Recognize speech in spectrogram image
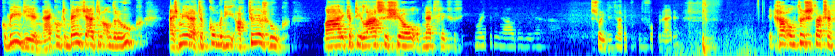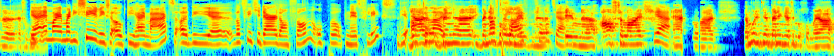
comedian. Hij komt een beetje uit een andere hoek. Hij is meer uit de comedy-acteurshoek. Maar ik heb die laatste show op Netflix gezien. Hoe heet die nou? Eh, Sorry, dit had ik moeten voorbereiden. Ik ga ondertussen straks even, even Ja, en maar, maar die series ook die hij maakt, eh, die, eh, wat vind je daar dan van op, op Netflix? Die Ja, Afterlife. ik ben, eh, ik ben net Afterlife begonnen in, eh, bijvoorbeeld, ja. in Afterlife. Ja. Afterlife. Daar moet ik net, ben ik net in begonnen. Maar ja,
